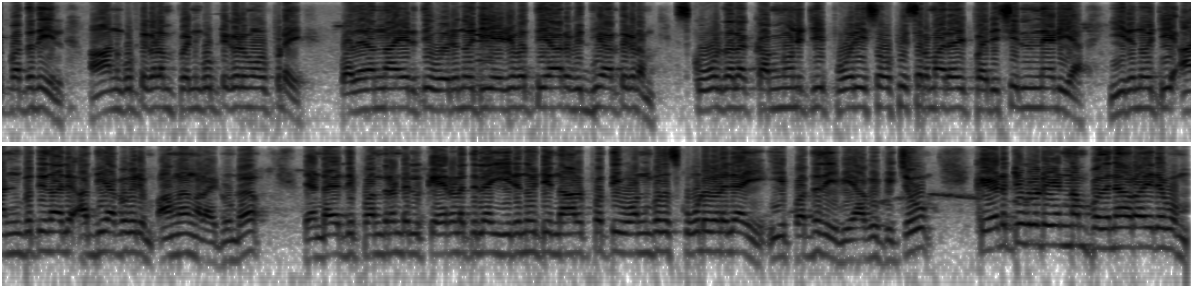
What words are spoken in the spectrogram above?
ഈ പദ്ധതിയിൽ ആൺകുട്ടികളും പെൺകുട്ടികളും ഉൾപ്പെടെ പതിനൊന്നായിരത്തി ഒരുന്നൂറ്റി എഴുപത്തിയാറ് വിദ്യാർത്ഥികളും സ്കൂൾ തല കമ്മ്യൂണിറ്റി പോലീസ് ഓഫീസർമാരായി പരിശീലനം നേടിയ ഇരുന്നൂറ്റി അൻപത്തിനാല് അധ്യാപകരും അംഗങ്ങളായിട്ടുണ്ട്. രണ്ടായിരത്തി പന്ത്രണ്ടിൽ കേരളത്തിലെ ഇരുന്നൂറ്റി നാൽപ്പത്തി ഒൻപത് സ്കൂളുകളിലായി ഈ പദ്ധതി വ്യാപിപ്പിച്ചു. കേഡറ്റുകളുടെ എണ്ണം പതിനാറായിരവും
